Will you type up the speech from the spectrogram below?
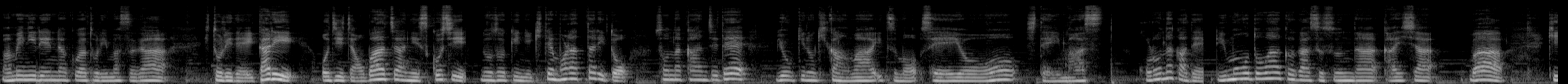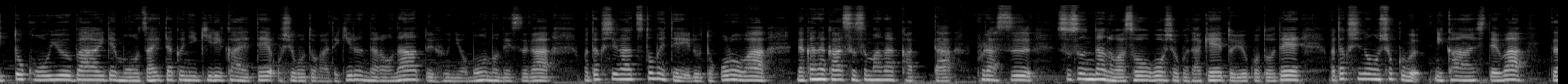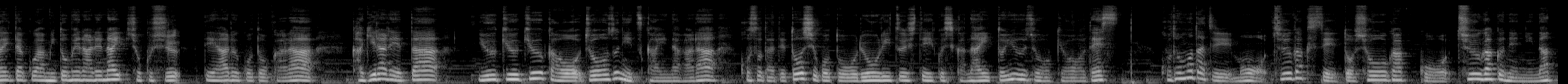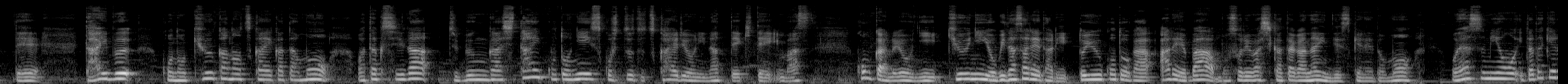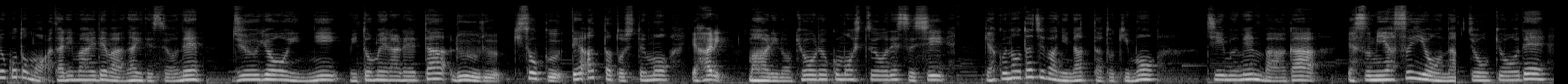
まめに連絡は取りますが一人でいたりおじいちゃんおばあちゃんに少し覗きに来てもらったりとそんな感じで病気の期間はいつも静養をしています。コロナ禍でリモートワークが進んだ会社はきっとこういう場合でも在宅に切り替えてお仕事ができるんだろうなというふうに思うのですが私が勤めているところはなかなか進まなかったプラス進んだのは総合職だけということで私の職務に関しては在宅は認められない職種であることから限られた有給休暇を上手に使いながら子育てと仕事を両立していくしかないという状況です。子どもたちも中学生と小学校中学年になってだいぶこの休暇の使い方も私が自分がしたいことに少しずつ使えるようになってきています。今回のように急に呼び出されたりということがあればもうそれは仕方がないんですけれどもお休みをいただけることも当たり前ではないですよね。従業員に認められたルール規則であったとしてもやはり周りの協力も必要ですし逆の立場になった時もチームメンバーが休みやすいような状況で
